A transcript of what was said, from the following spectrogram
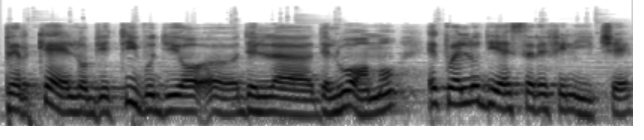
perché l'obiettivo di, uh, del, dell'uomo è quello di essere felice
